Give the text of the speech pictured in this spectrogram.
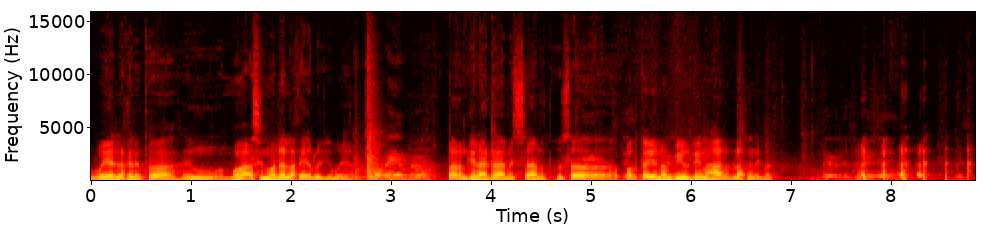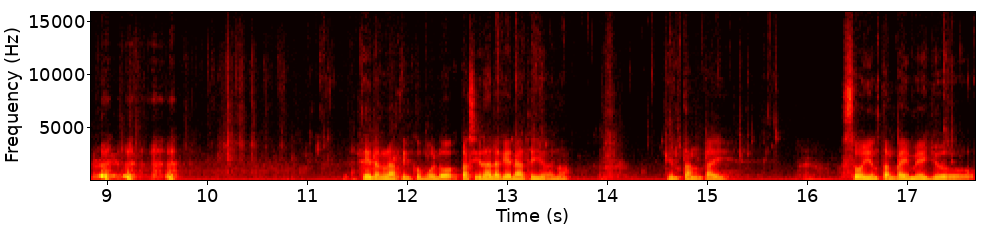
Well, laki nito ah. Yung mga asin mo, lalaki. Rudy ba yun? Okay yan bro. Parang ginagamit sa ano to, sa pagtayo ng building na hollow block, hindi ba? Hintayin natin kumulo, tapos ilalagay natin yung ano, yung tangkay. So yung tangkay medyo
